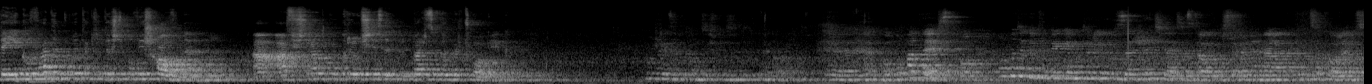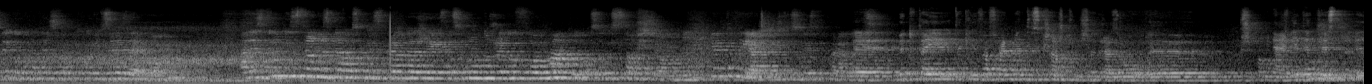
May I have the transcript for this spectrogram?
te jego wady były takie dość powierzchowne, a, a w środku krył się bardzo dobry człowiek. Może zapytam coś pozytywnego. E, O bohaterstwo. On był takim człowiekiem, który już za życia został postawiony na takim cokole. Do swojego bohaterstwa podchodził z rezerwą. Ale z drugiej strony zdawał sobie sprawę, że jest osobą dużego formatu, osobistością. Jak to wyjaśnić? To jest swój paradoks. E, My tutaj takie dwa fragmenty z książki mi się od razu e, przypominają. Jeden to jest, e,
